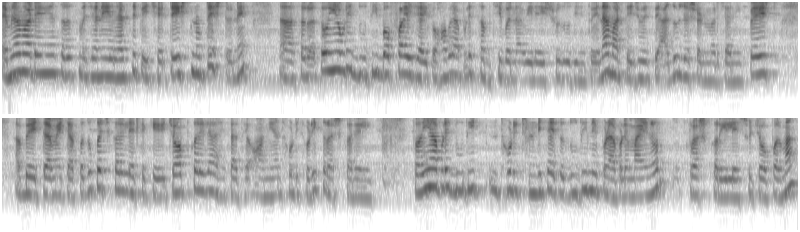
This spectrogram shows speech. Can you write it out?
એમના માટેની સરસ મજાની રેસીપી છે, ટેસ્ટનો ટેસ્ટ અને સર, તો અહીંયા આપણી દૂધી બફાઈ જાય. તો હવે આપણે સબ્જી બનાવી લઈશું દૂધીની. તો એના માટે જોઈશે આદુ, લસણ, મરચાંની પેસ્ટ બે ટામેટા કદુકચ કરેલા, એટલે કે ચોપ કરેલા, અને સાથે ઓનિયન થોડી થોડી ક્રશ કરેલી. તો અહીંયા આપણે દૂધી થોડી ઠંડી થાય તો દૂધીને પણ આપણે માઇનોર ક્રશ કરી લઈશું ચોપરમાં.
